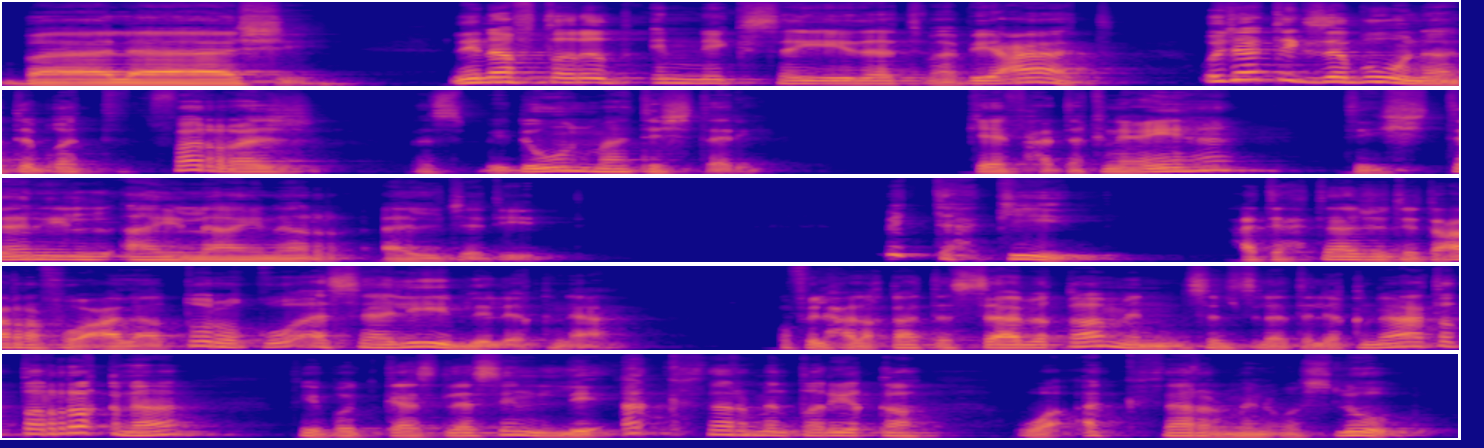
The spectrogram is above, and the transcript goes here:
بلاشي لنفترض أنك سيدة مبيعات. وجاتك زبونة تبغى تتفرج بس بدون ما تشتري. كيف حتقنعيها؟ تشتري الايلاينر الجديد. بالتأكيد حتحتاجوا تتعرفوا على طرق وأساليب للإقناع. وفي الحلقات السابقة من سلسلة الإقناع تطرقنا في بودكاست لسن لأكثر من طريقة وأكثر من أسلوب.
